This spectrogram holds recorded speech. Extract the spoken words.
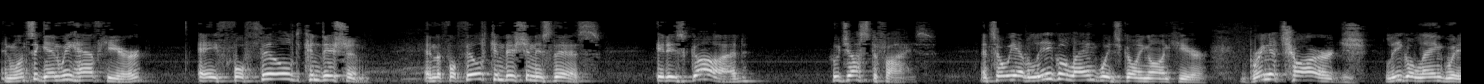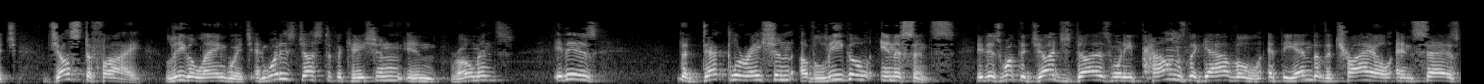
And once again, we have here a fulfilled condition. And the fulfilled condition is this. It is God who justifies. And so we have legal language going on here. Bring a charge, legal language. Justify, legal language. And what is justification in Romans? It is the declaration of legal innocence. It is what the judge does when he pounds the gavel at the end of the trial and says,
